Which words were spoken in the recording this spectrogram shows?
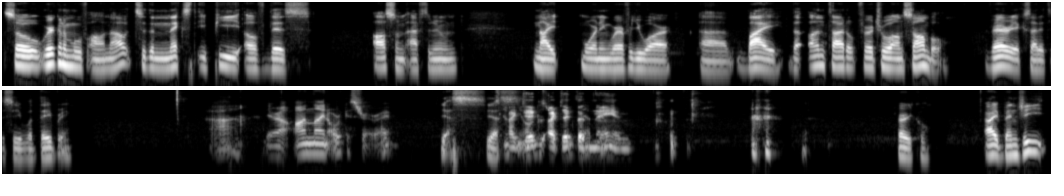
So we're gonna move on now to the next EP of this awesome afternoon, night, morning, wherever you are, uh, by the Untitled Virtual Ensemble. Very excited to see what they bring. Ah, they're an online orchestra, right? Yes, yes, I the dig. I dig the Yep, yep. name. very cool. All right, Benji,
